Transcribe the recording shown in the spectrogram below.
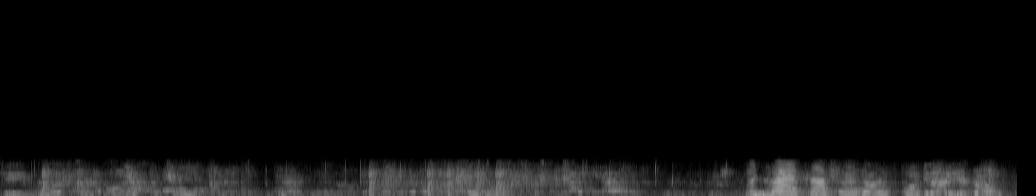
team were left the minister We'll go back to the. Let's try it fast, my God. Well, get out of here. Go!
